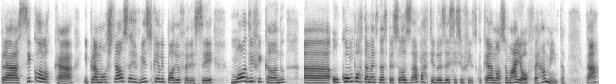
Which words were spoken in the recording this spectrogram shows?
para se colocar e para mostrar o serviço que ele pode oferecer, modificando uh, o comportamento das pessoas a partir do exercício físico, que é a nossa maior ferramenta, tá?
